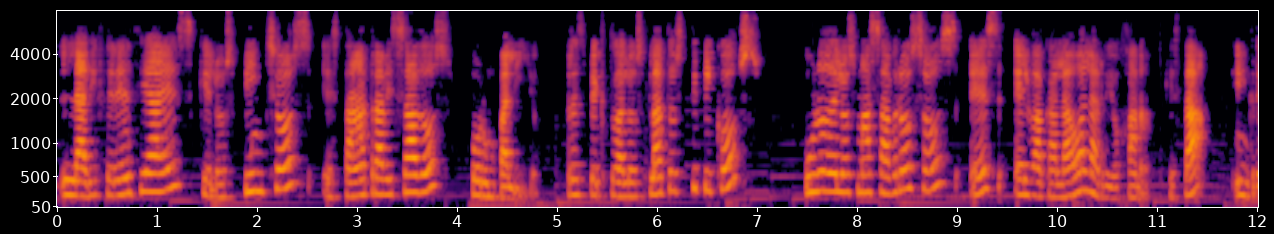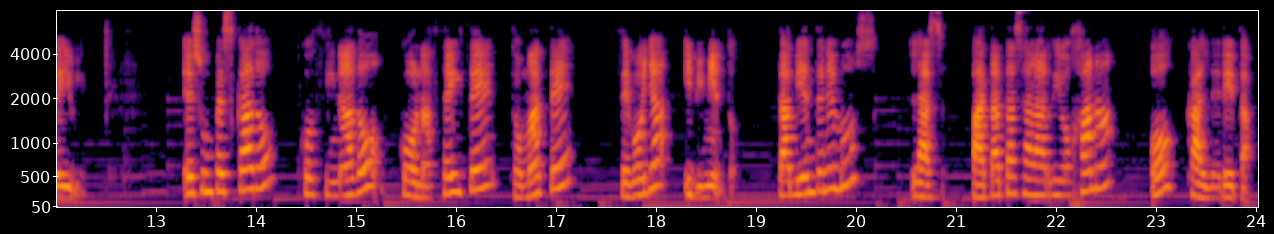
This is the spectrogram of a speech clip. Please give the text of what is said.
La diferencia es que los pinchos están atravesados por un palillo. Respecto a los platos típicos, uno de los más sabrosos es el bacalao a la riojana, que está increíble. Es un pescado cocinado con aceite, tomate, cebolla y pimiento. También tenemos las patatas a la riojana o caldereta,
